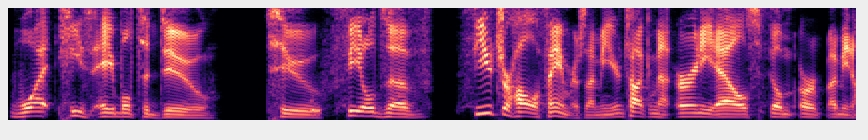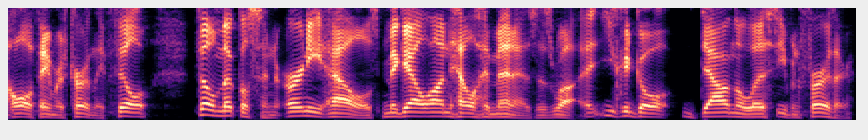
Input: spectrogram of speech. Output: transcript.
what he's able to do to fields of future Hall of Famers. I mean, you're talking about Ernie Els, Phil, or I mean, Hall of Famers currently. Phil Phil Mickelson, Ernie Els, Miguel Angel Jimenez as well. You could go down the list even further.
